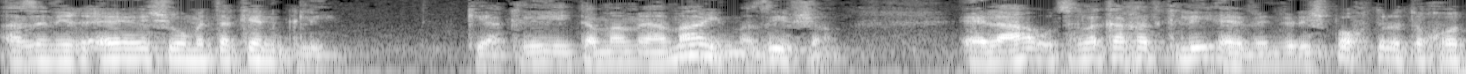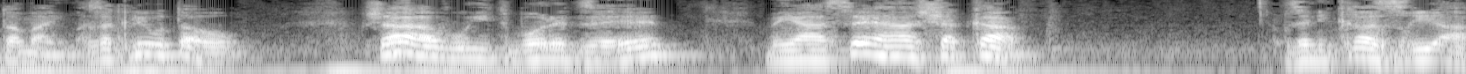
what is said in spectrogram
אז זה נראה שהוא מתקן כלי. כי הכלי ייטמע מהמים, אז אי אפשר. אלא הוא צריך לקחת כלי אבן ולשפוך אותו לתוכו את המים. אז הכלי הוא טהור. עכשיו הוא יטבול את זה ויעשה השקה. זה נקרא זריעה.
